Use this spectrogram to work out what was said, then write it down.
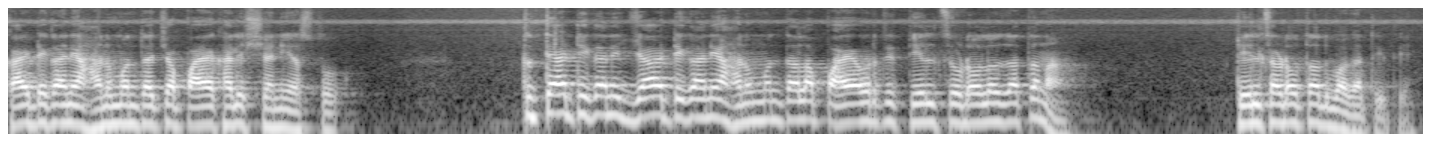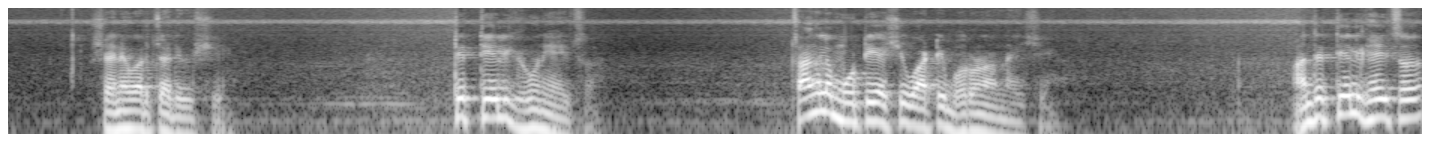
काय ठिकाणी हनुमंताच्या पायाखाली शनी असतो. तर त्या ठिकाणी ज्या ठिकाणी हनुमंताला पायावरती तेल चढवलं जातं ना तेल चढवतात बघा तिथे शनिवारच्या दिवशी. ते तेल घेऊन यायचं. चांगलं मोठी अशी वाटी भरून आणायची. आणि ते तेल घ्यायचं.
